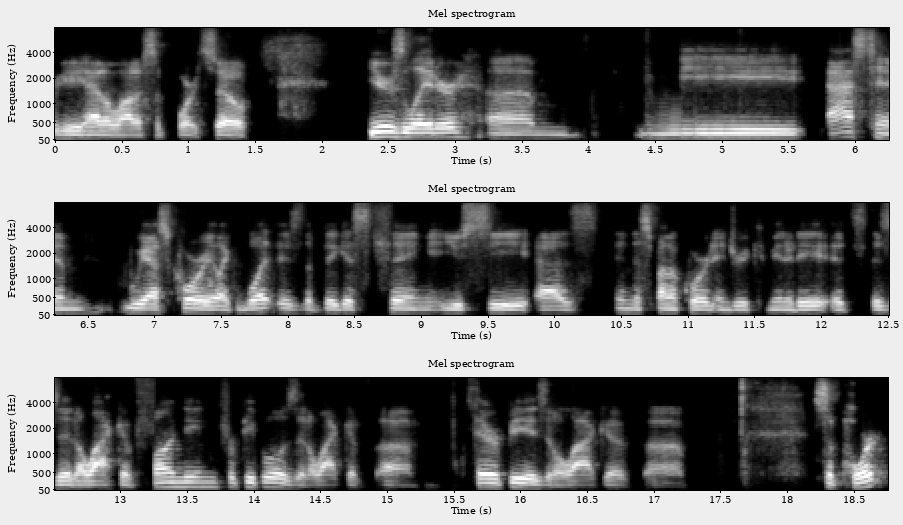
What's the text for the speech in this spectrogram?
he had a lot of support. So years later, um, we asked him, we asked Corey, like, what is the biggest thing you see as in the spinal cord injury community? It's is it a lack of funding for people? Is it a lack of um, therapy? Is it a lack of uh, support?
